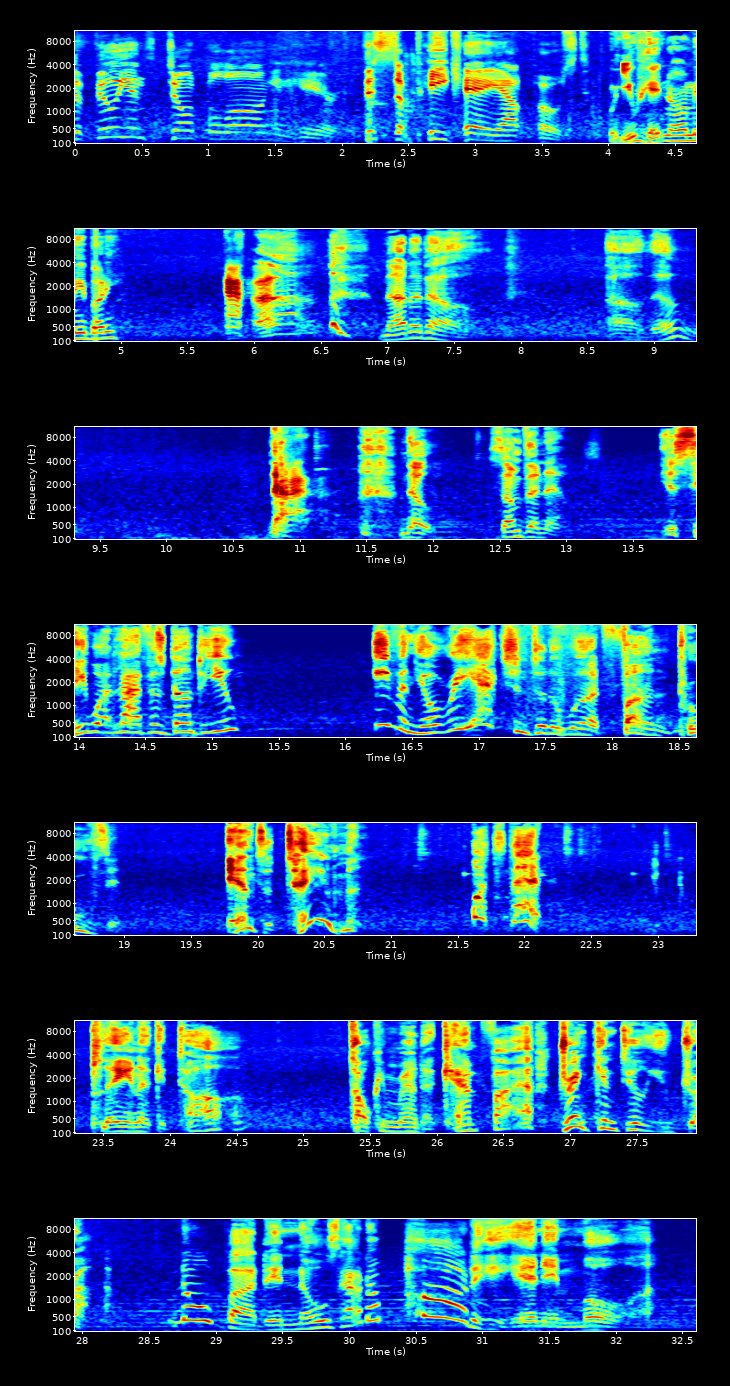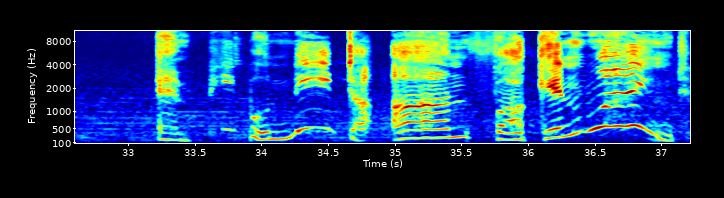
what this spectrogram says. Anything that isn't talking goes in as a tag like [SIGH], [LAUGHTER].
Civilians don't belong in here. This is a PK outpost. Were you hitting on me, buddy? [LAUGHS] Not at all. Although... Nah, no, something else. You see what life has done to you? Even your reaction to the word fun proves it. Entertainment? What's that? Playing a guitar? Talking around a campfire? Drinking till you drop? Nobody knows how to party anymore. And people need to unfucking wind.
